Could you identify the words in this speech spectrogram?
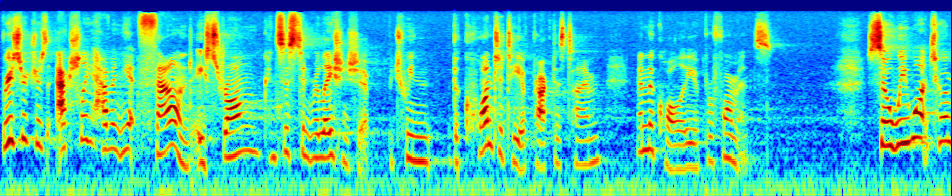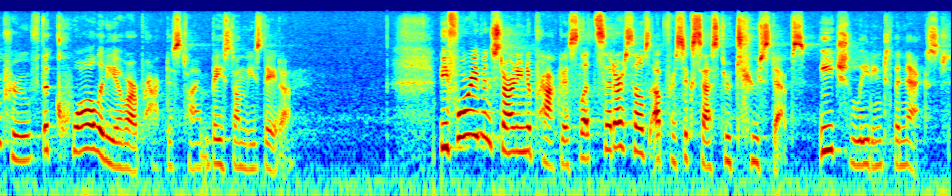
Researchers actually haven't yet found a strong, consistent relationship between the quantity of practice time and the quality of performance. So we want to improve the quality of our practice time based on these data. Before even starting to practice, let's set ourselves up for success through two steps, each leading to the next.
